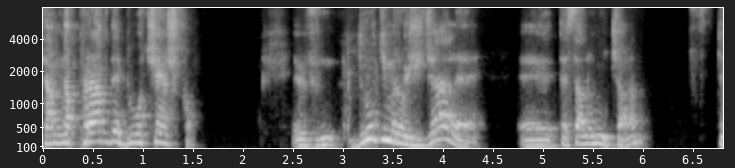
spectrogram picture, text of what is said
Tam naprawdę było ciężko. W drugim rozdziale e, Tesaloniczan, w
